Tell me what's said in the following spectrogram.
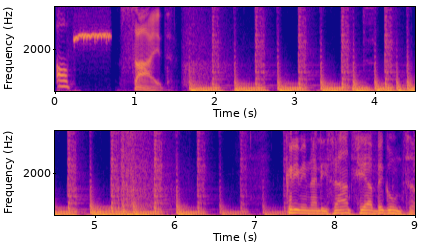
Offside. Kriminalizacija beguncev.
